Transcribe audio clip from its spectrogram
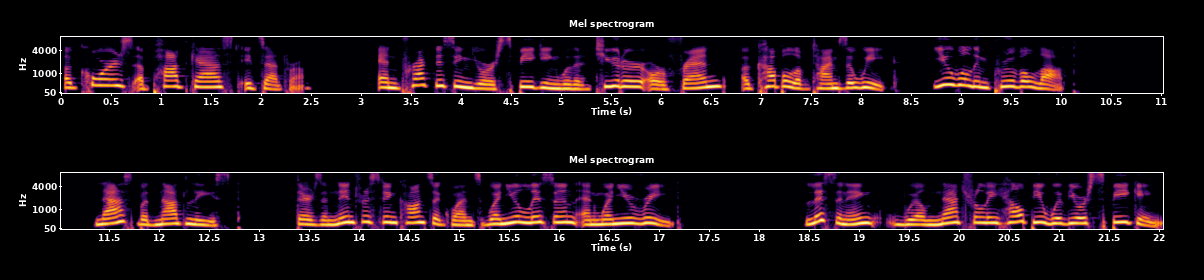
a course, a podcast, etc. And practicing your speaking with a tutor or friend a couple of times a week. You will improve a lot. Last but not least, there's an interesting consequence when you listen and when you read. Listening will naturally help you with your speaking.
